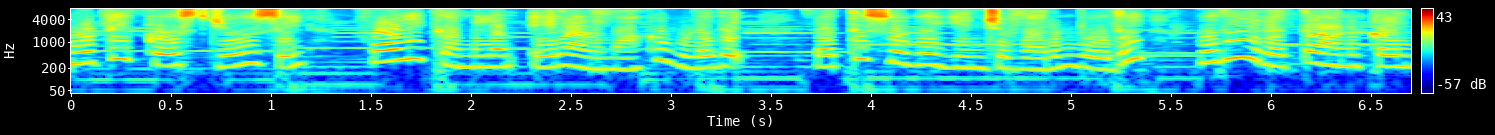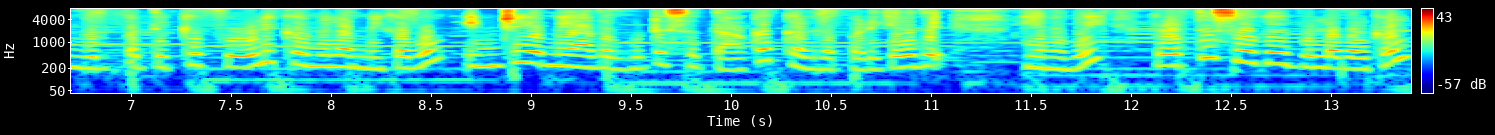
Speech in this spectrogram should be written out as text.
முட்டைக்கோஸ் ஜூஸில் ஃபோலிக் அமிலம் ஏராளமாக உள்ளது. இரத்த சோகை என்று வரும்போது புதிய இரத்த அணுக்களின் உற்பத்திக்கு ஃபோலிக் அமிலம் மிகவும் இன்றியமையாத ஊட்டச்சத்தாக கருதப்படுகிறது. எனவே இரத்த சோகை உள்ளவர்கள்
